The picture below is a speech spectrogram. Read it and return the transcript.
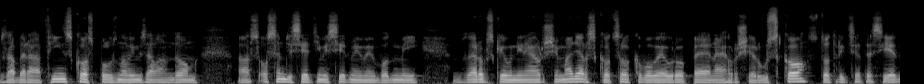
zaberá Fínsko spolu s Novým Zelandom s 87 bodmi. Z Európskej únie najhoršie Maďarsko, celkovo v Európe najhoršie Rusko, 137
